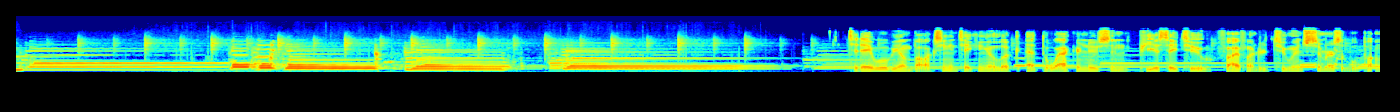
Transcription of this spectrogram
Today we'll be unboxing and taking a look at the Wacker-Neuson PSA2 500 2-inch submersible pump.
